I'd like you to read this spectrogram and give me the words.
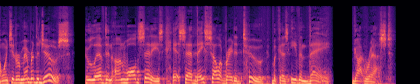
I want you to remember the Jews who lived in unwalled cities. It said they celebrated too because even they got rest.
